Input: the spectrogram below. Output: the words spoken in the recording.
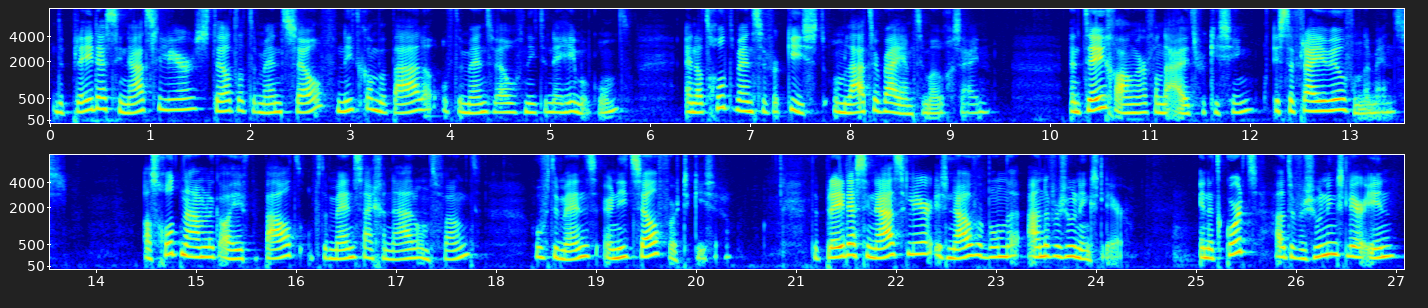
De predestinatieleer stelt dat de mens zelf niet kan bepalen of de mens wel of niet in de hemel komt, en dat God mensen verkiest om later bij hem te mogen zijn. Een tegenhanger van de uitverkiezing is de vrije wil van de mens. Als God namelijk al heeft bepaald of de mens zijn genade ontvangt, hoeft de mens er niet zelf voor te kiezen. De predestinatieleer is nauw verbonden aan de verzoeningsleer. In het kort houdt de verzoeningsleer in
